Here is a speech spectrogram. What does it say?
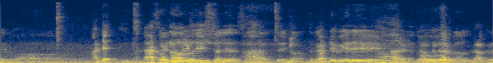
నేను అంటే అంతకంటే వేరే డాక్టర్ గారు. డాక్టర్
